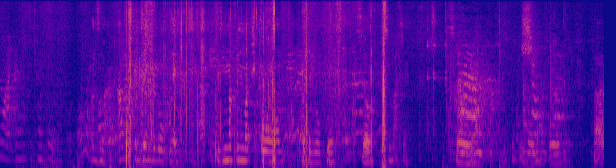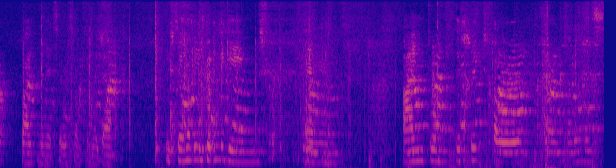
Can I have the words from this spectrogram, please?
No, I, I have to try and play it. Oh my What doesn't god. matter. I'm going to continue the roleplay. There's nothing much going on with the roleplay, so it doesn't matter. So we've been waiting for about five minutes or something like that. We've still not been put in the games. Um, I'm from District 4, and my name is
